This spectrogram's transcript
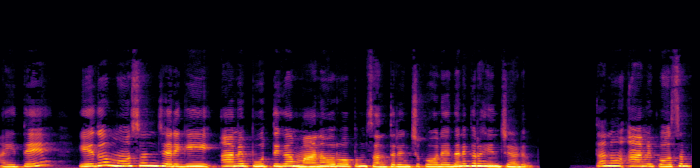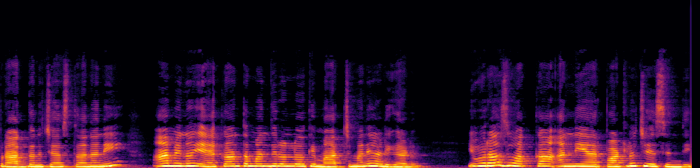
అయితే ఏదో మోసం జరిగి ఆమె పూర్తిగా మానవ రూపం సంతరించుకోలేదని గ్రహించాడు. తను ఆమె కోసం ప్రార్థన చేస్తానని ఆమెను ఏకాంత మందిరంలోకి మార్చమని అడిగాడు. యువరాజు అక్క అన్ని ఏర్పాట్లు చేసింది.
